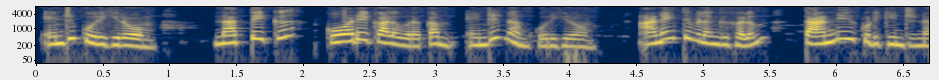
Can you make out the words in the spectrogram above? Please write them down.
என்று கூறுகிறோம். நத்தைக்கு கோடைக்கால உறக்கம் என்று நாம் கூறுகிறோம். அனைத்து விலங்குகளும் தண்ணீர் குடிக்கின்றன.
